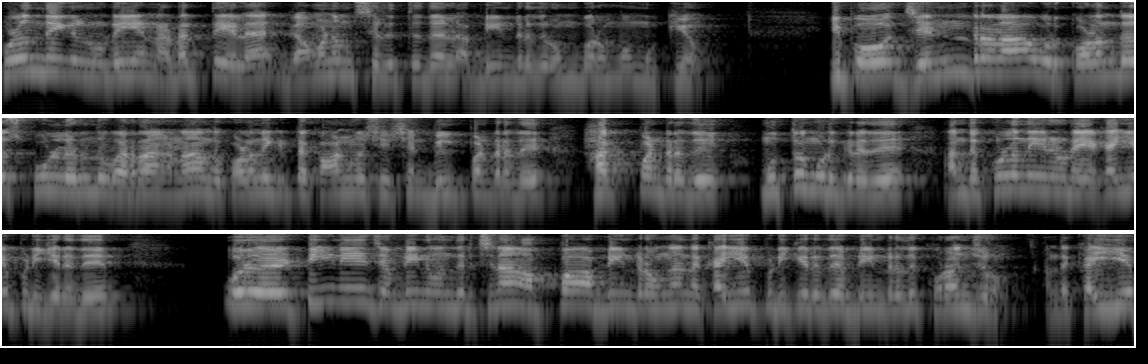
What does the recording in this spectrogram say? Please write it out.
குழந்தைகளுடைய நடத்தையில் கவனம் செலுத்துதல் அப்படின்றது ரொம்ப ரொம்ப முக்கியம். இப்போது ஜென்ரலாக ஒரு குழந்தை ஸ்கூல்ல இருந்து வர்றாங்கன்னா அந்த குழந்தைகிட்ட கான்வர்சேஷன் பில்ட் பண்ணுறது ஹக் பண்ணுறது முத்தம் கொடுக்கறது அந்த குழந்தையினுடைய கையை பிடிக்கிறது. ஒரு டீனேஜ் அப்படின்னு வந்துருச்சுன்னா அப்பா அப்படின்றவங்க அந்த கையை பிடிக்கிறது அப்படின்றது குறைஞ்சிரும். அந்த கையை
